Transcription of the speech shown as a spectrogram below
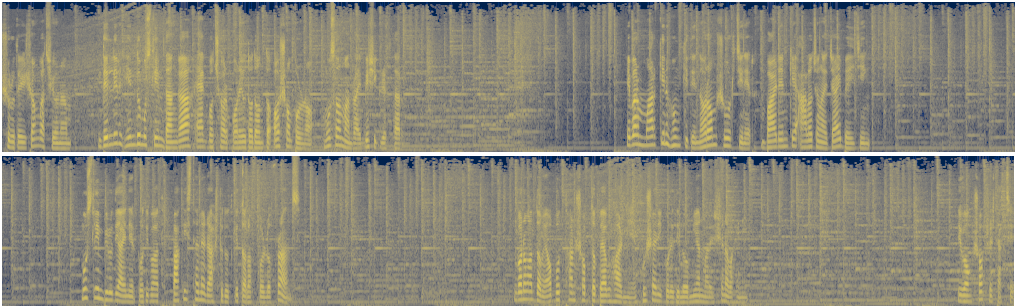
শুরুতেই সংবাদ শিরোনাম। দিল্লির হিন্দু মুসলিম দাঙ্গা এক বছর পরেও তদন্ত অসম্পূর্ণ। মুসলমানরাই বেশি গ্রেফতার। এবার মার্কিন হুমকিতে নরম সুর চীনের। বাইডেনকে আলোচনায় যায় বেইজিং। মুসলিম বিরোধী আইনের প্রতিবাদ, পাকিস্তানের রাষ্ট্রদূতকে তলব করল ফ্রান্স। গণমাধ্যমে অভ্যুত্থান শব্দ ব্যবহার নিয়ে হুঁশিয়ারি করে দিল মিয়ানমারের সেনাবাহিনী। এবং সবশেষ থাকছে,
